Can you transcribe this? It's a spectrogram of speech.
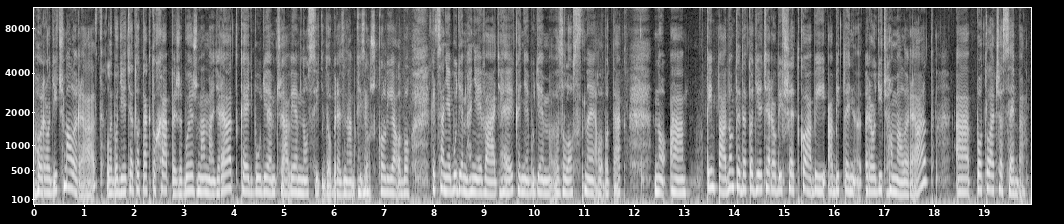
ho rodič mal rád, lebo dieťa to takto chápe, že budeš ma mať rád, keď budem, čo ja viem, nosiť dobré známky mm-hmm. zo mhm. školy, alebo keď sa nebudem hnevať, hej, keď nebudem zlostné, alebo tak. No a tým pádom teda to dieťa robí všetko, aby, aby ten rodič ho mal rád a potlača seba.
